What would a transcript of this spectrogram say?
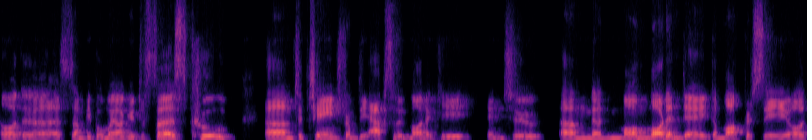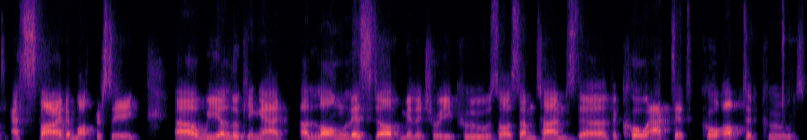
or the, some people may argue the first coup um, to change from the absolute monarchy into um, the more modern day democracy or aspire democracy. Uh, we are looking at a long list of military coups or sometimes the, the co-acted, co-opted coups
